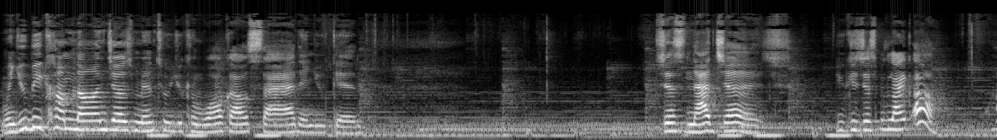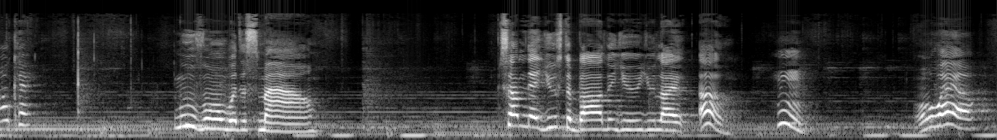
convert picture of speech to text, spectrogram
When you become non-judgmental, you can walk outside and you can just not judge. You can just be like, "Oh, okay." Move on with a smile. Something that used to bother you, you like, "Oh, hmm. Oh well."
